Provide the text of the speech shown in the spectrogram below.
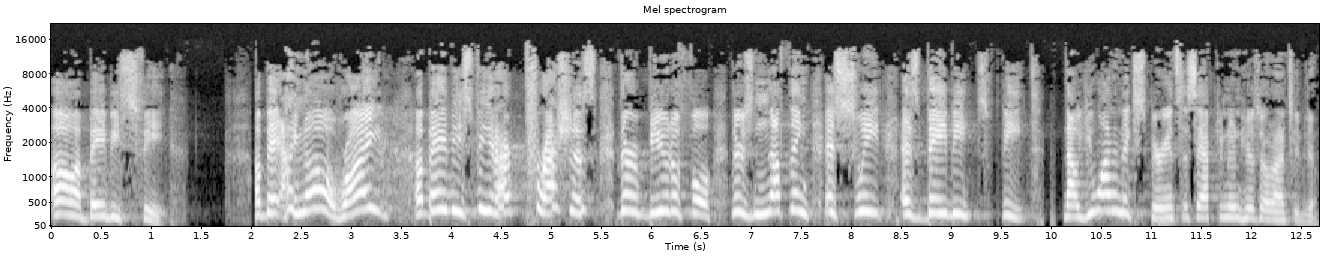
Oh, a baby's feet. A ba- I know, right? A baby's feet are precious. They're beautiful. There's nothing as sweet as baby's feet. Now, you want an experience this afternoon? Here's what I want you to do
